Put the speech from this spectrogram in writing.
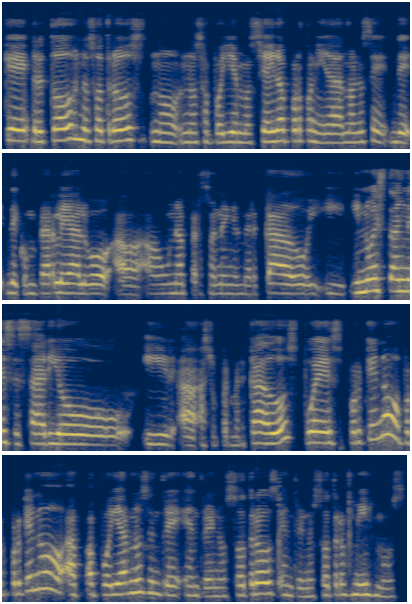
que entre todos nosotros no, nos apoyemos. Si hay la oportunidad, no lo sé, de, de comprarle algo a, a, una persona en el mercado y, y, no es tan necesario ir a, a, supermercados, pues, ¿por qué no? ¿Por, por qué no apoyarnos entre, entre nosotros, entre nosotros mismos?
